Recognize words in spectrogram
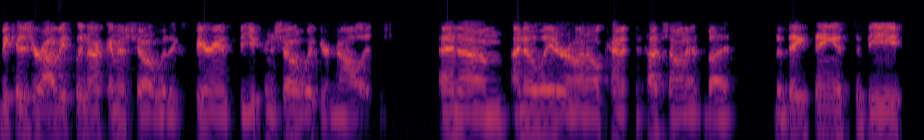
because you're obviously not going to show it with experience, but you can show it with your knowledge. And um, I know later on I'll kind of touch on it, but the big thing is to be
